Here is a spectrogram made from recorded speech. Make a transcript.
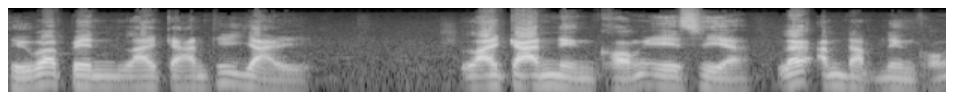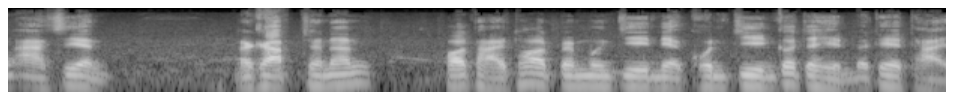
ถือว่าเป็นรายการที่ใหญ่รายการหนึ่งของเอเชีย และอันดับหนึ่งของอาเซียนนะครับฉะนั้นพอถ่ายทอดไปเมืองจีนเนี่ยคนจีนก็จะเห็นประเทศไทย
